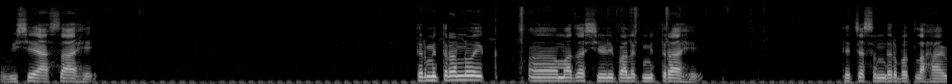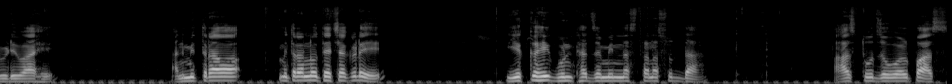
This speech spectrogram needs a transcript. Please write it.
विषय असा आहे. तर मित्रांनो एक माझा शेळीपालक मित्र आहे. त्याच्या संदर्भातला हा व्हिडिओ आहे. आणि मित्रा मित्रांनो त्याच्याकडे एकही गुंठा जमीन नसतानासुद्धा आज तो जवळपास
